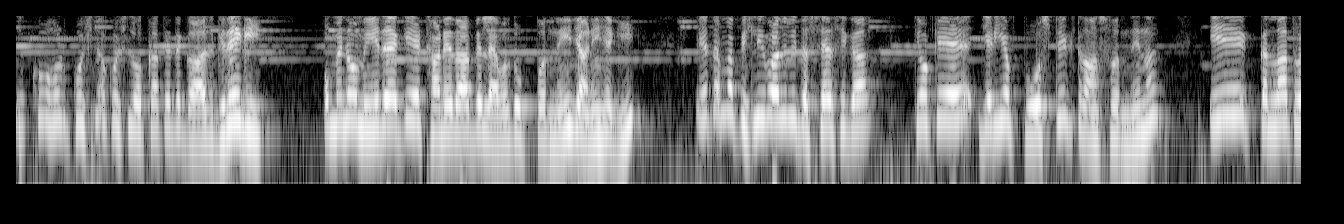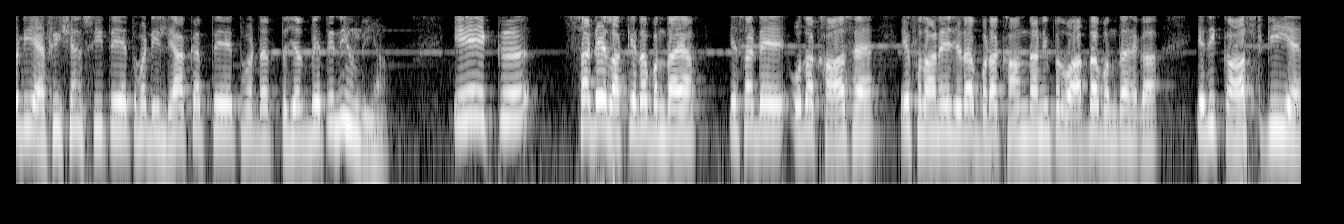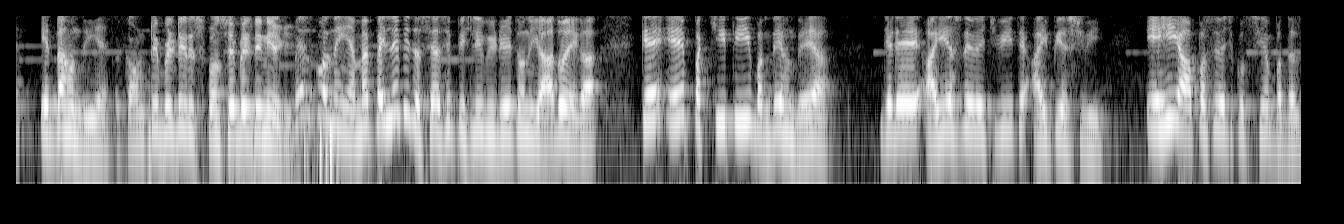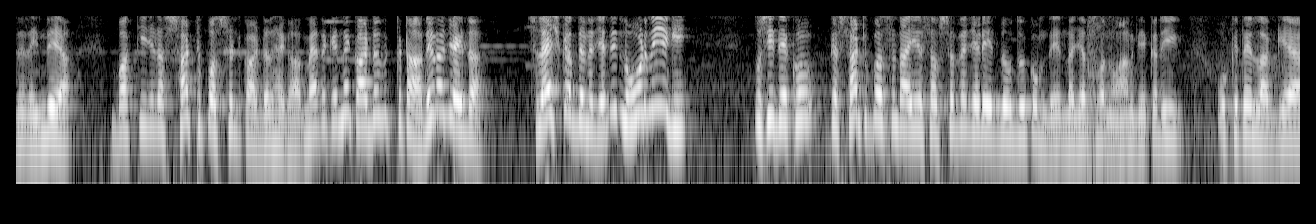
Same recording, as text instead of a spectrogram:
ਦੇਖੋ, ਹੁਣ ਕੁਛ ਨਾ ਕੁਛ ਲੋਕਾਂ ਤੇ ਤੇ ਗਾਜ਼ ਗਿਰੇਗੀ। ਉਹ ਮੈਨੂੰ ਉਮੀਦ ਹੈ ਕਿ ਇਹ ਥਾਣੇਦਾਰ ਦੇ ਲੈਵਲ ਤੋਂ ਉੱਪਰ ਨਹੀਂ ਜਾਣੀ ਹੈਗੀ। ਇਹ ਤਾਂ ਮੈਂ ਪਿਛਲੀ ਵਾਰ ਵੀ ਦੱਸਿਆ ਸੀਗਾ, ਕਿਉਂਕਿ ਜਿਹੜੀਆਂ ਪੋਸਟਿੰਗ ਟਰਾਂਸਫਰ ਨੇ ਨਾ, ਇਹ ਕੱਲਾ ਤੁਹਾਡੀ ਐਫੀਸ਼ੀਐਂਸੀ ਤੇ, ਤੁਹਾਡੀ ਲਿਆਕਤ ਤੇ, ਤੁਹਾਡਾ ਤਜਰਬੇ ਤੇ ਨਹੀਂ ਹੁੰਦੀਆਂ। ਇਹ ਇੱਕ ਸਾਡੇ ਇਲਾਕੇ ਦਾ ਬੰਦਾ ਆ ਇਹ ਸਾਡੇ ਉਹਦਾ ਖਾਸ ਹੈ ਇਹ ਫਲਾਣੇ ਜਿਹੜਾ ਬੜਾ ਖਾਨਦਾਨੀ ਪਰਿਵਾਰ ਦਾ ਬੰਦਾ ਹੈਗਾ ਇਹਦੀ ਕਾਸਟ ਕੀ ਹੈ ਇਦਾਂ ਹੁੰਦੀ ਹੈ। ਅਕਾਊਂਟੇਬਿਲਟੀ ਰਿਸਪੌਂਸਿਬਿਲਟੀ ਨਹੀਂ ਹੈਗੀ। ਬਿਲਕੁਲ ਨਹੀਂ ਹੈ। ਮੈਂ ਪਹਿਲੇ ਵੀ ਦੱਸਿਆ ਸੀ ਪਿਛਲੀ ਵੀਡੀਓ 'ਚ ਤੁਹਾਨੂੰ ਯਾਦ ਹੋਏਗਾ ਕਿ ਇਹ 25 30 ਬੰਦੇ ਹੁੰਦੇ ਆ ਜਿਹੜੇ ਆਈਐਸ ਦੇ ਵਿੱਚ ਵੀ ਤੇ ਆਈਪੀਐਸ 'ਚ ਵੀ ਇਹੀ ਆਪਸ ਵਿੱਚ ਕੁਰਸੀਆਂ ਬਦਲਦੇ ਰਹਿੰਦੇ ਆ। ਬਾਕੀ ਜਿਹੜਾ 60% ਕਾਡਰ ਹੈਗਾ ਮੈਂ ਤਾਂ ਕਹਿੰਦਾ ਕਾਡਰ ਘਟਾ ਦੇਣਾ ਚਾਹੀਦਾ ਸਲੈਸ਼ ਕਰ ਦੇਣਾ ਚਾਹੀਦਾ ਲੋੜ ਨਹੀਂ ਹੈਗੀ। ਤੁਸੀਂ ਦੇਖੋ ਕਿ 60% ਆਈਐਸ ਅਫਸਰ ਨੇ ਜਿਹੜੇ ਇੱਧਰ ਉੱਧਰ ਘੁੰਮਦੇ ਨਜ਼ਰ ਤੁਹਾਨੂੰ ਆਣਗੇ, ਕਦੀ ਉਹ ਕਿਤੇ ਲੱਗ ਗਿਆ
